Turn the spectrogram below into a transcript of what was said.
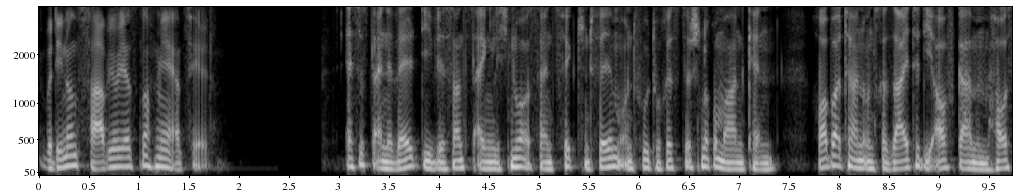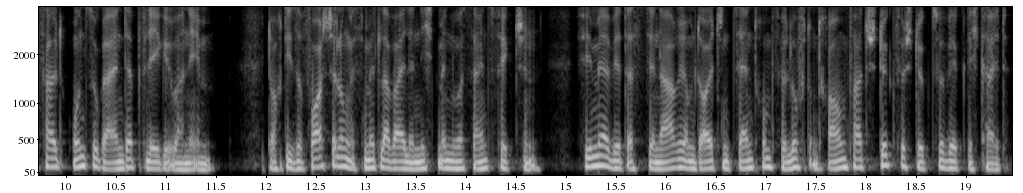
über den uns Fabio jetzt noch mehr erzählt. Es ist eine Welt, die wir sonst eigentlich nur aus Science-Fiction-Filmen und futuristischen Romanen kennen. Roboter an unserer Seite, die Aufgaben im Haushalt und sogar in der Pflege übernehmen. Doch diese Vorstellung ist mittlerweile nicht mehr nur Science-Fiction. Vielmehr wird das Szenario im Deutschen Zentrum für Luft- und Raumfahrt Stück für Stück zur Wirklichkeit.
